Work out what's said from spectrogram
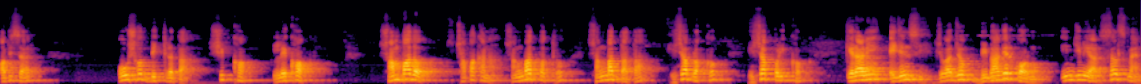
অফিসার ঔষধ বিক্রেতা, শিক্ষক, লেখক, সম্পাদক, ছাপাখানা, সংবাদপত্র, সংবাদদাতা, হিসাব রক্ষক, হিসাব পরীক্ষক কেরানি এজেন্সি, যোগাযোগ বিভাগের কর্ম। ইঞ্জিনিয়ার, সেলসম্যান,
